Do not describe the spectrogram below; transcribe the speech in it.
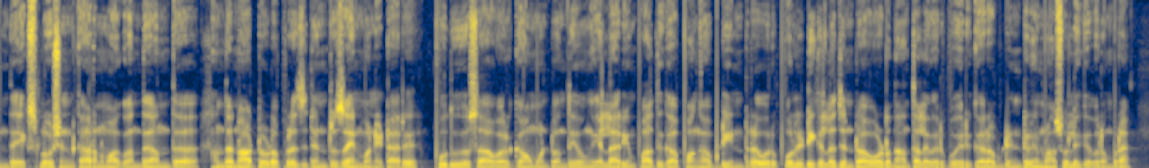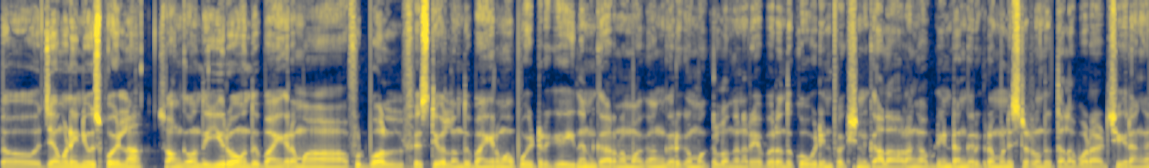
இந்த எக்ஸ்ப்ளோஷன் காரணமாக வந்து அந்த அந்த நாட்டோட பிரசிடென்ட் ரிசைன் பண்ணிட்டாரு. புதுசாக அவர் கவர்மெண்ட் வந்து இவங்க எல்லாரையும் பாதுகாப்பாங்க அப்படின்ற ஒரு பொலிட்டிக்கல் அஜெண்டாவோடு தான் தலைவர் போயிருக்கார் அப்படின்ட்டு நான் சொல்லிக்க விரும்புகிறேன் ஸோ ஜெர்மனி நியூஸ் போயிடலாம். ஸோ அங்கே வந்து ஹீரோ வந்து பயங்கரமாக ஃபுட்பால் ஃபெஸ்டிவல் வந்து பயங்கரமாக போயிட்டுருக்கு. இதன் காரணமாக அங்கே இருக்க மக்கள் வந்து நிறைய பேர் வந்து கோவிட் இன்ஃபெக்ஷனுக்கு ஆளாகிறாங்க. அப்படின்ட்டு அங்கே இருக்கிற மினிஸ்டர் வந்து தலைப்பாட அடிச்சுக்கிறாங்க.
